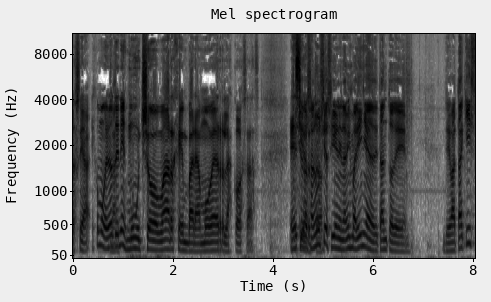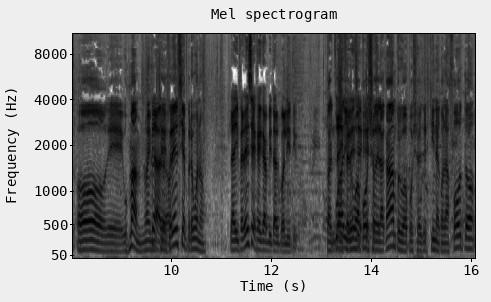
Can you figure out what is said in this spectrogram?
o sea, es como que no Claro. tenés mucho margen para mover las cosas. Es hecho, los anuncios siguen en la misma línea de tanto de, de Batakis o de Guzmán. No hay Claro. mucha diferencia, pero bueno, La diferencia es que hay capital político. Tal cual. y hubo apoyo de la Campo, hubo apoyo de Cristina con la foto.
